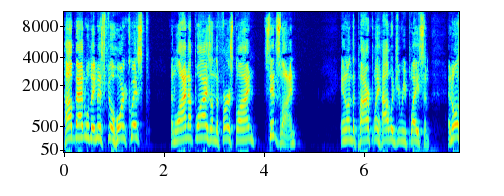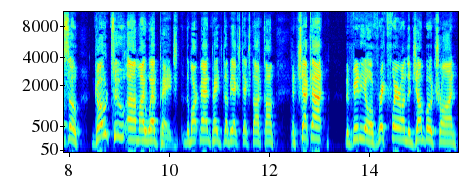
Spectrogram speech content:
How bad will they miss Phil Hornqvist? And lineup wise on the first line, Sid's line, and on the power play, how would you replace him? And also go to uh, my webpage, the Mark Madden page, WXDX.com, and check out the video of Ric Flair on the Jumbotron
